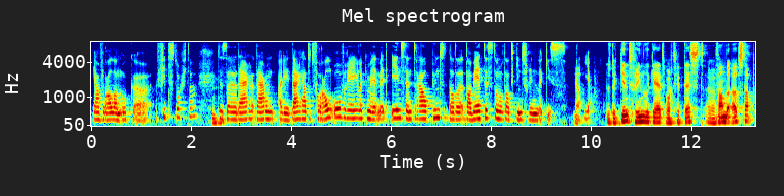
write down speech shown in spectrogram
ja, vooral dan ook uh, fietstochten. Mm -hmm. Dus daar, daarom, allee, daar gaat het vooral over eigenlijk met, met één centraal punt dat, dat wij testen of dat kindvriendelijk is. Ja. ja. Dus de kindvriendelijkheid wordt getest van de uitstap.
